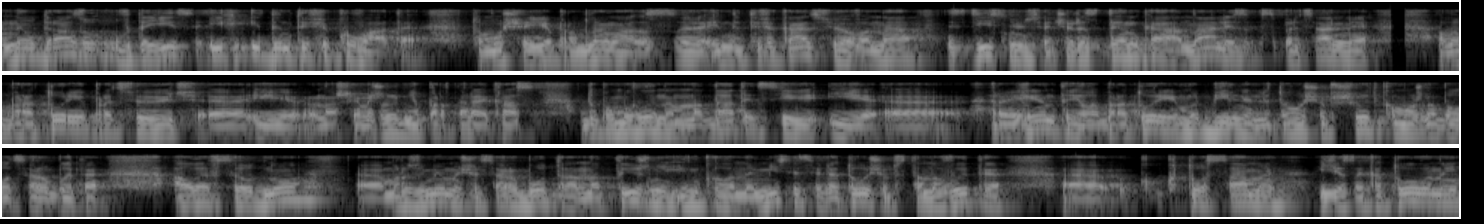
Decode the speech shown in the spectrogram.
Не одразу вдається їх ідентифікувати, тому що є проблема з ідентифікацією. Вона здійснюється через ДНК-аналіз. Спеціальні лабораторії працюють, е, і наші міжнародні партнери якраз допомогли нам надати ці і е, реагенти, і лабораторії мобільні для того, щоб швидко можна було це робити. Але все одно е, ми розуміємо, що ця робота на тижні, інколи на місяці, для того, щоб встановити, хто саме є закатований.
